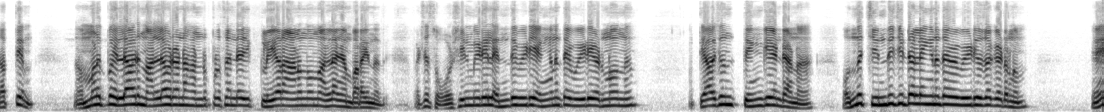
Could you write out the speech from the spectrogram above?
സത്യം. നമ്മളിപ്പോൾ എല്ലാവരും നല്ലവരാണ് ഹൺഡ്രഡ് പെർസെന്റേജ് ക്ലിയർ ആണെന്നൊന്നല്ല ഞാൻ പറയുന്നത്. പക്ഷേ സോഷ്യൽ മീഡിയയിൽ എന്ത് വീഡിയോ എങ്ങനത്തെ വീഡിയോ ഇടണമെന്ന് അത്യാവശ്യം തിങ്ക് ചെയ്യേണ്ടതാണ്. ഒന്ന് ചിന്തിച്ചിട്ടല്ലേ ഇങ്ങനത്തെ വീഡിയോസൊക്കെ ഇടണം. ഏ?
